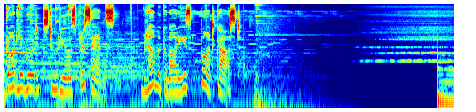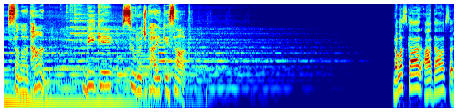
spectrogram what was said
Godlywood Studios presents Brahmakumari's podcast. Samadhan BK Suraj भाई के साथ। नमस्कार, आदाब, सत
